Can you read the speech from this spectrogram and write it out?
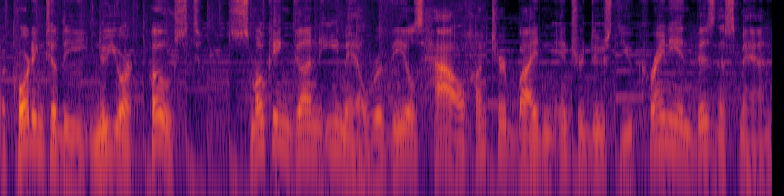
According to the New York Post, Smoking Gun email reveals how Hunter Biden introduced Ukrainian businessman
